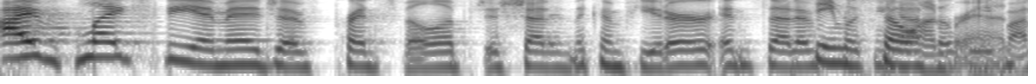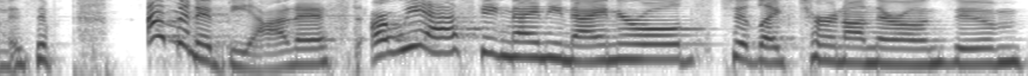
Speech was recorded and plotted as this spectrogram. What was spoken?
I've liked the image of Prince Philip just shutting the computer instead of Seems clicking so out the brand. leave on his. I'm gonna be honest. Are we asking 99 year olds to like turn on their own Zoom?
